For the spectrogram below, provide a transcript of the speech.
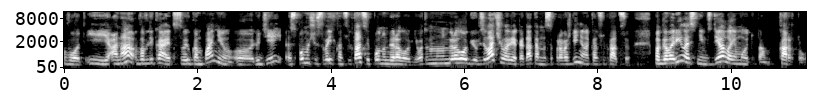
Вот, и она вовлекает в свою компанию э, людей с помощью своих консультаций по нумерологии. Вот она на нумерологию взяла человека, да, там на сопровождение, на консультацию, поговорила с ним, сделала ему эту там карту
